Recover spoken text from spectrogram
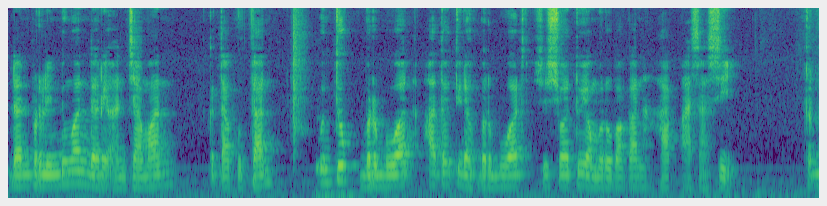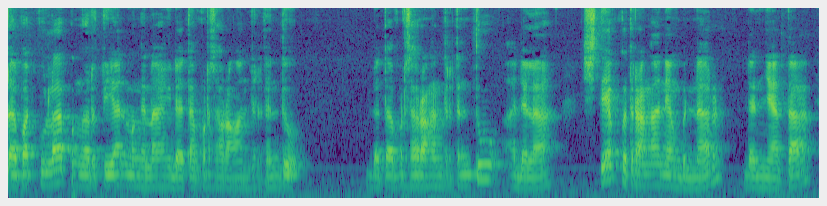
dan perlindungan dari ancaman, ketakutan untuk berbuat atau tidak berbuat sesuatu yang merupakan hak asasi. Terdapat pula pengertian mengenai data perseorangan tertentu. Data perseorangan tertentu adalah setiap keterangan yang benar dan nyata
